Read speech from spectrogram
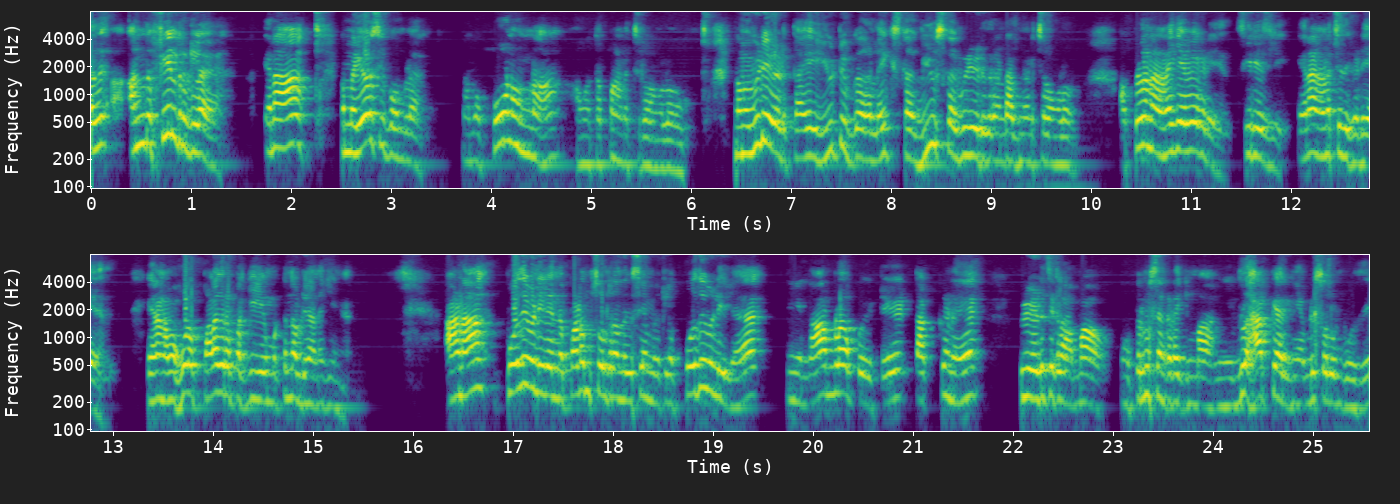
அது அந்த ஃபீல் இருக்குல்ல. ஏன்னா நம்ம யோசிப்போம்ல. நம்ம போனோம்னா அவங்க தப்பாக நினச்சிருவாங்களோ? நம்ம வீடியோ எடுத்தா யூடியூப்காக லைக்ஸ்க்காக வியூஸ்க்காக வீடியோ எடுக்கிறான்டா அப்படின்னு நினச்சிருவாங்களோ? அப்படிலாம் நான் நினைக்கவே கிடையாது. சீரியஸ்லி ஏன்னா நினைச்சது கிடையாது. ஏன்னா நம்ம கூட பழகுற பக்கியை மட்டும்தான் அப்படி நினைக்கிங்க. ஆனால் பொது வெளியில இந்த படம் சொல்கிற அந்த விஷயம் இருக்குல்ல பொது வெளியில நீங்கள் நார்மலாக போயிட்டு டக்குன்னு இப்படி எடுத்துக்கலாமா? உங்கள் பெர்மிஷன் கிடைக்குமா? நீங்கள் இவ்வளோ ஹாப்பியாக இருக்கீங்க அப்படி சொல்லும்போது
